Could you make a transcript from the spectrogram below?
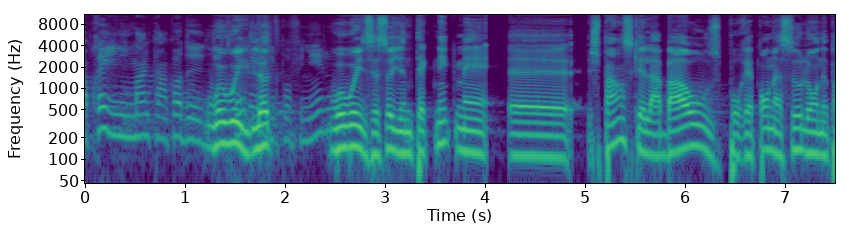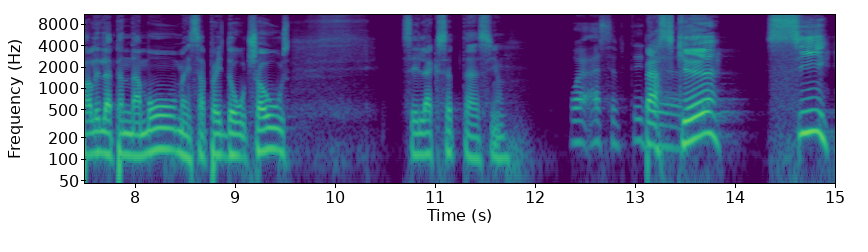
Après, il manque encore de. de Oui, oui, trucs, là, j'ai pas fini. là. Oui, oui, c'est ça. Il y a une technique, mais euh, je pense que la base pour répondre à ça, là, on a parlé de la peine d'amour, mais ça peut être d'autres choses. C'est l'acceptation. Ouais, accepter Parce de- que si,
